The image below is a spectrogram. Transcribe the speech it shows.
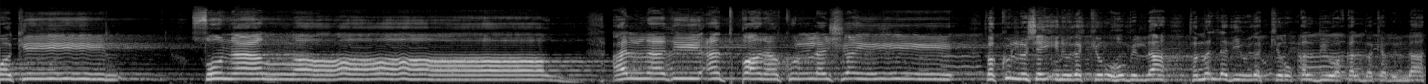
وكيل. صنع الله الذي أتقن كل شيء. فكل شيء يذكره بالله فما الذي يذكر قلبي وقلبك بالله؟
